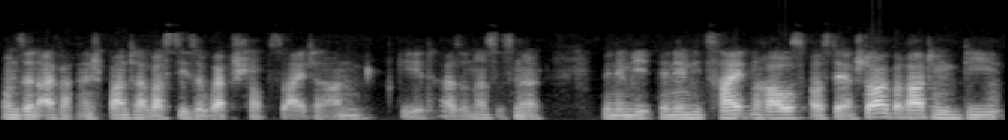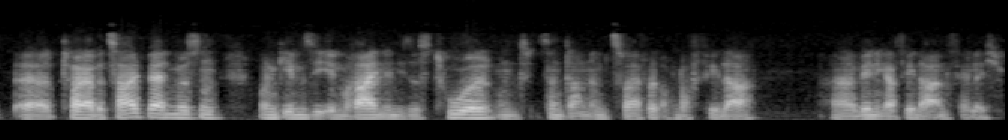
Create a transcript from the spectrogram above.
und sind einfach entspannter, was diese Webshop-Seite angeht. Also das ist eine, wir nehmen, die, wir nehmen die Zeiten raus aus der Steuerberatung, die äh, teuer bezahlt werden müssen und geben sie eben rein in dieses Tool und sind dann im Zweifel auch noch Fehler, äh, weniger fehleranfällig.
